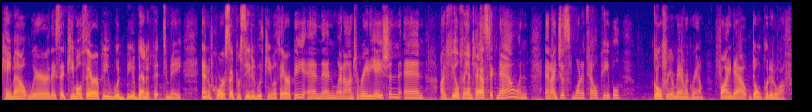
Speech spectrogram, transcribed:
came out where they said chemotherapy would be a benefit to me. And of course, I proceeded with chemotherapy and then went on to radiation, and I feel fantastic now. And, and I just want to tell people go for your mammogram, find out, don't put it off.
